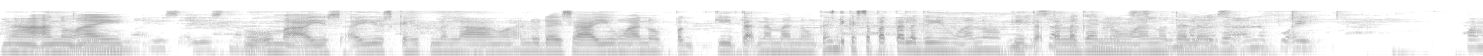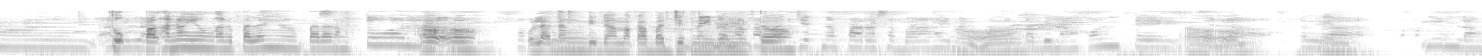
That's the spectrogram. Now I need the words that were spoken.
na ano ay Maayos-ayos naman. oo maayos-ayos kahit man lang ano dahil sa yung ano pagkita naman nung kasi hindi ka sapat talaga yung ano kita talaga nung ano talaga sa ano po ay pang Tu, ano pang lang, ano yung ano pa lang yung parang saktuhan lang. Oo. Saktuhan. wala nang hindi na makabudget ng Hindi na ganito. makabudget na para sa bahay na Oo. makatabi ng konti. Oo. Wala. Kaya, yun lang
